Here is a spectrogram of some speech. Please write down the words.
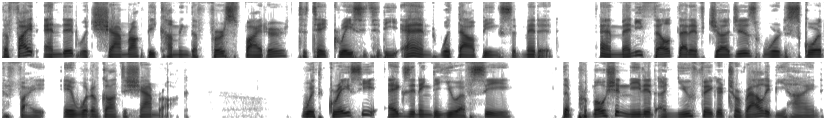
The fight ended with Shamrock becoming the first fighter to take Gracie to the end without being submitted and many felt that if judges were to score the fight, it would have gone to Shamrock. With Gracie exiting the UFC, the promotion needed a new figure to rally behind,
